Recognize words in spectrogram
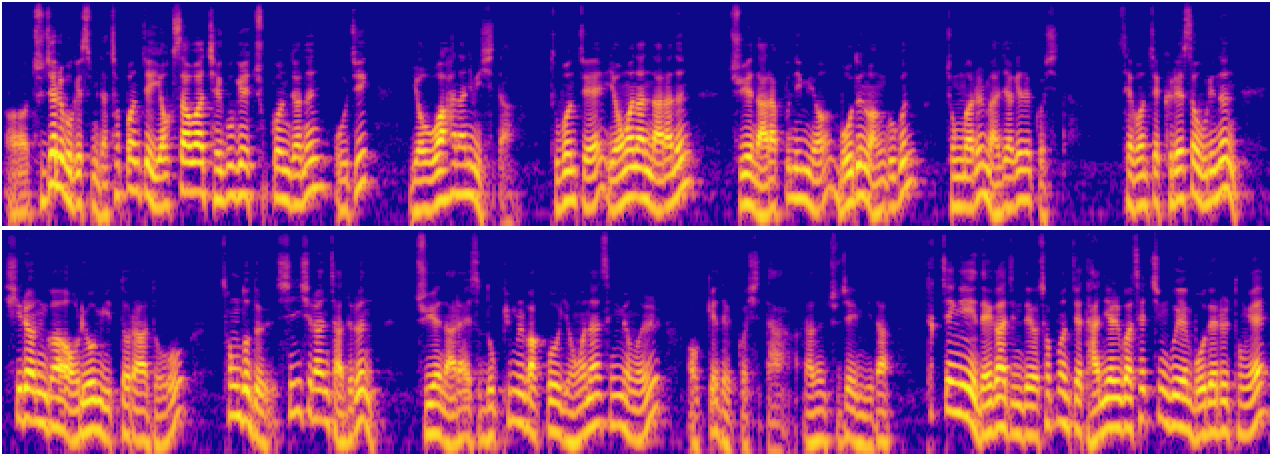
어, 주제를 보겠습니다. 첫 번째, 역사와 제국의 주권자는 오직 여호와 하나님이시다. 두 번째, 영원한 나라는 주의 나라뿐이며 모든 왕국은 종말을 맞이하게 될 것이다. 세 번째, 그래서 우리는 시련과 어려움이 있더라도 성도들, 신실한 자들은 주의 나라에서 높임을 받고 영원한 생명을 얻게 될 것이다. 라는 주제입니다. 특징이 네 가지인데요. 첫 번째, 다니엘과 세 친구의 모델을 통해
